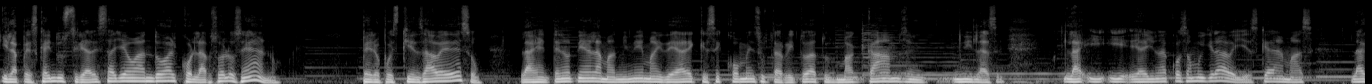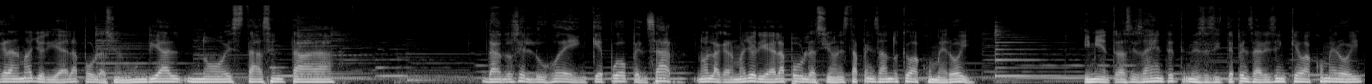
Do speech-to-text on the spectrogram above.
y la pesca industrial está llevando al colapso del océano. Pero pues quién sabe de eso. La gente no tiene la más mínima idea de qué se come en su tarrito de atún McCams, ni las... y, hay una cosa muy grave y es que además la gran mayoría de la población mundial no está sentada dándose el lujo de en qué puedo pensar. No, la gran mayoría de la población está pensando qué va a comer hoy. Y mientras esa gente necesite pensar en qué va a comer hoy,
